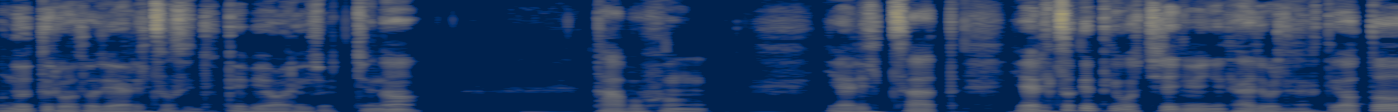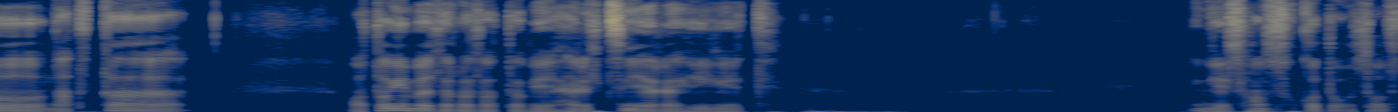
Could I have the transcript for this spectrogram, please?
өнөөдөр бол ярилцах сэдвүүдэд би орё гэж бодож байна. Та бүхэн ярилцаад ярилцах гэдгийг учрыг би тайлбарлах хэрэгтэй. Одоо надтай одоогийн байдлаар бол одоо би харилцан яриа хийгээд ингээд сонсох гээд бол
